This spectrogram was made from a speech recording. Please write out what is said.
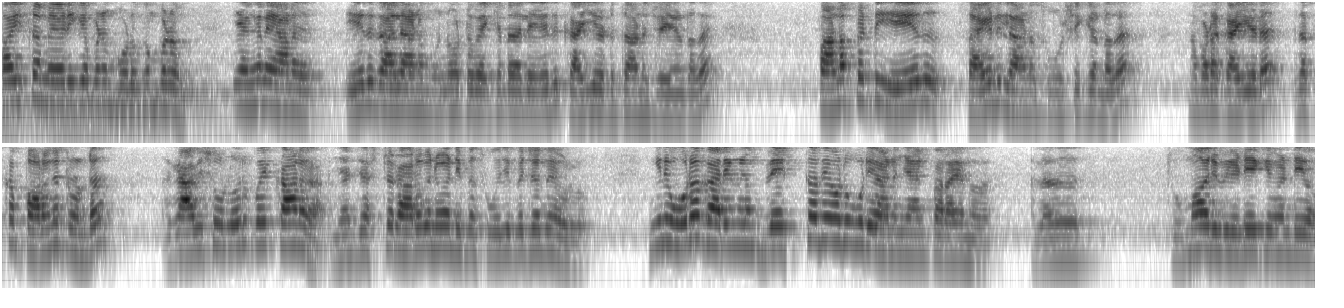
പൈസ മേടിക്കുമ്പോഴും കൊടുക്കുമ്പോഴും എങ്ങനെയാണ് ഏത് കാലമാണ് മുന്നോട്ട് വയ്ക്കേണ്ടത് അല്ലെങ്കിൽ ഏത് കൈ എടുത്താണ് ചെയ്യേണ്ടത് പണപ്പെട്ടി ഏത് സൈഡിലാണ് സൂക്ഷിക്കേണ്ടത് നമ്മുടെ കൈയുടെ ഇതൊക്കെ പറഞ്ഞിട്ടുണ്ട്. ആവശ്യമുള്ളവർ പോയി കാണുക. ഞാൻ ജസ്റ്റ് ഒരു അറിവിന് വേണ്ടി ഇപ്പോൾ സൂചിപ്പിച്ചതേ ഉള്ളൂ. ഇങ്ങനെ ഓരോ കാര്യങ്ങളും വ്യക്തതയോടുകൂടിയാണ് ഞാൻ പറയുന്നത്. അല്ലാതെ ചുമ്മാ ഒരു വീഡിയോയ്ക്ക് വേണ്ടിയോ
